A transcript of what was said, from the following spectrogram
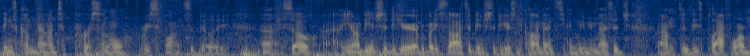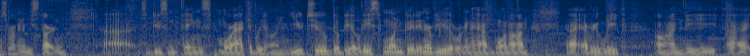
things come down to personal responsibility. Uh, so, uh, you know, I'd be interested to hear everybody's thoughts. I'd be interested to hear some comments. You can leave me a message um, through these platforms. We're going to be starting uh, to do some things more actively on YouTube. There'll be at least one good interview that we're going to have going on uh, every week on the uh,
